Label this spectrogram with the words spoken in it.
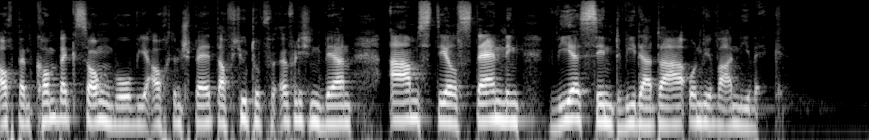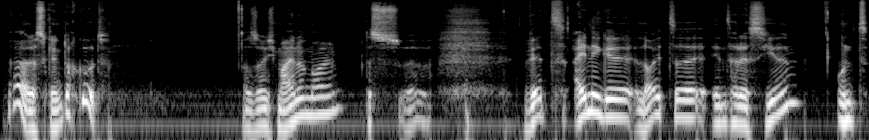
auch beim Comeback-Song, wo wir auch dann später auf YouTube veröffentlichen werden, I'm still standing, wir sind wieder da und wir waren nie weg. Ja, das klingt doch gut. Also ich meine mal, das äh, wird einige Leute interessieren. Und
